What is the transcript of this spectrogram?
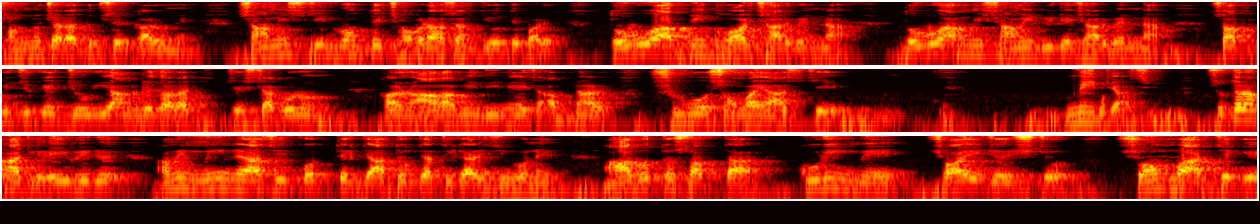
ছন্নছাড়া দোষের কারণে স্বামী স্ত্রীর মধ্যে ঝগড়া অশান্তি হতে পারে। তবুও আপনি ঘর ছাড়বেন না, তবু আপনি স্বামীর ভিটে ছাড়বেন না। সব কিছুকে জড়িয়ে আঁকড়ে ধরার চেষ্টা করুন, কারণ আগামী দিনে আপনার শুভ সময় আসছে মীন রাশি। সুতরাং আজকের এই ভিডিও আমি মীন রাশির প্রত্যেক জাতক জাতিকার জীবনে আগত সপ্তাহ কুড়ি মে ছয় জ্যৈষ্ঠ সোমবার থেকে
